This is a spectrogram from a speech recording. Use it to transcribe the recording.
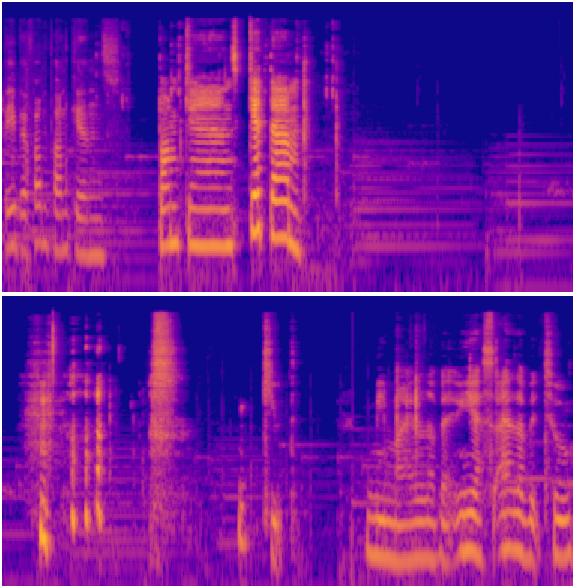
Babe, I found pumpkins. Pumpkins, get them! Cute. Mema, I love it. Yes, I love it too.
